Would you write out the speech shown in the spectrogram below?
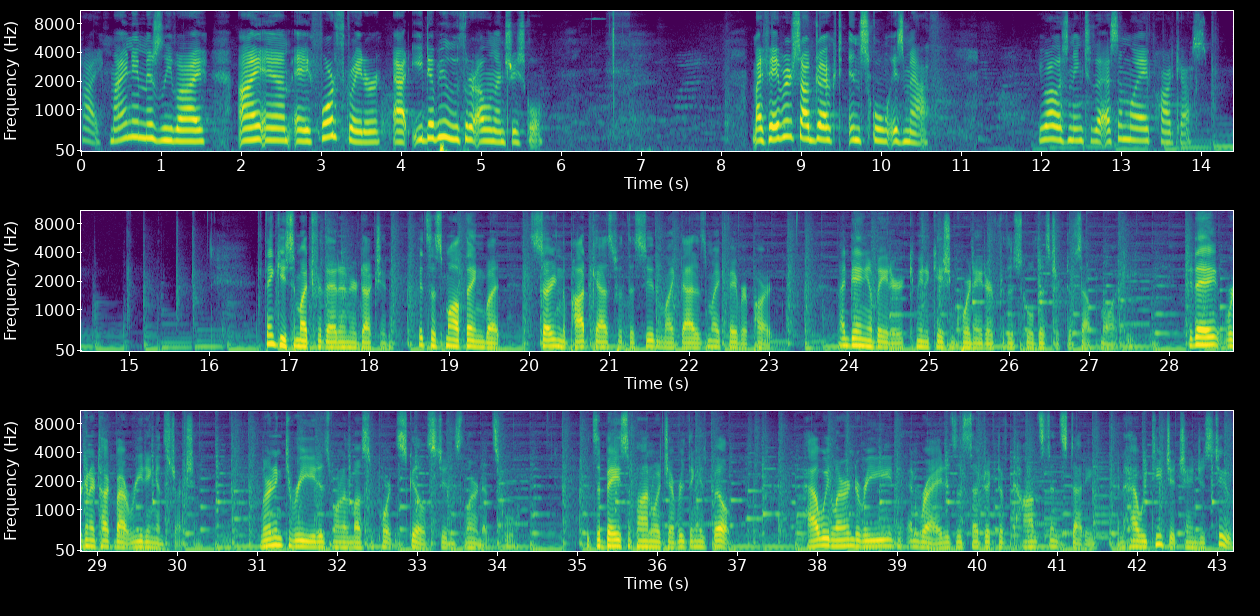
Hi, my name is Levi. I am a fourth grader at E.W. Luther Elementary School. My favorite subject in school is math. You are listening to the SMWay podcast. Thank you so much for that introduction. It's a small thing, but starting the podcast with a student like that is my favorite part. I'm Daniel Bader, Communication Coordinator for the School District of South Milwaukee. Today, we're going to talk about reading instruction. Learning to read is one of the most important skills students learn at school. It's a base upon which everything is built. How we learn to read and write is a subject of constant study, and how we teach it changes too.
